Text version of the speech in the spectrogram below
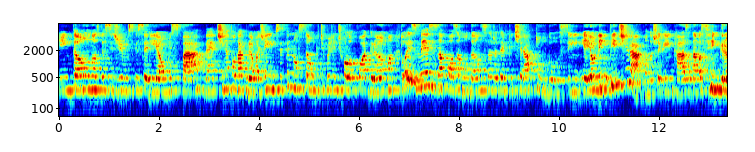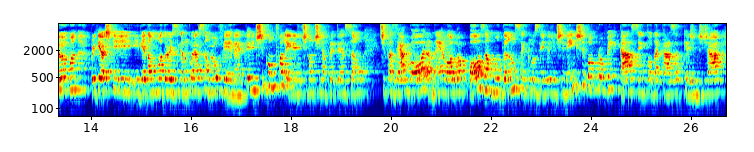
Então nós decidimos que seria um spa, né? Tinha toda a grama. Gente, vocês têm noção que tipo a gente colocou a grama dois meses após a mudança, já teve que tirar tudo, assim. E eu nem vi tirar. Quando eu cheguei em casa tava sem grama, porque eu acho que iria dar uma dorzinha no coração eu ver, né? Porque a gente, como falei, né? a gente não tinha pretensão de fazer agora, né? Logo após a mudança, inclusive, a gente nem chegou a aproveitar assim toda a casa, porque a gente já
